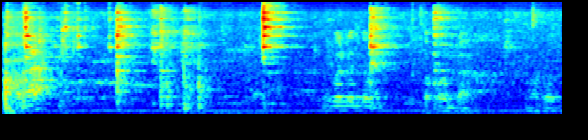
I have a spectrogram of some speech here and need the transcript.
Wala? Wala daw. Ito na. Marot.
